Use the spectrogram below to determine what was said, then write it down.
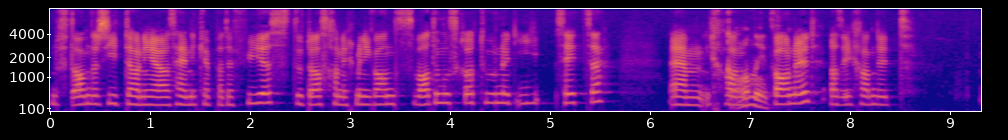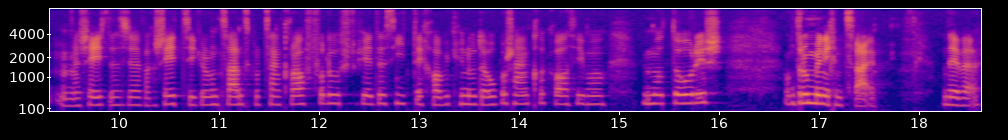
Und auf der anderen Seite habe ich auch das Handicap an den Füßen. Durch das kann ich meine ganze Wadenmuskulatur nicht einsetzen. Ähm, ich kann gar nicht? Gar nicht. Also ich kann dort, das ist einfach eine Schätzung, rund 20% Kraftverlust auf jeder Seite. Ich habe wirklich nur den Oberschenkel quasi, wo im Motor ist. Und darum bin ich im 2. Und eben,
